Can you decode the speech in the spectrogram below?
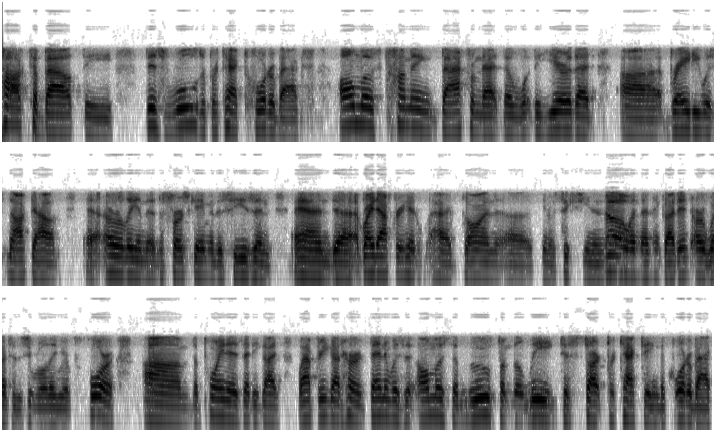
talked about the this rule to protect quarterbacks almost coming back from that the, the year that uh, Brady was knocked out uh, early in the, the first game of the season, and uh, right after he had, had gone, uh, you know, 16 and 0, and then he got in or went to the Super Bowl the year before. Um, the point is that he got well, after he got hurt, then it was almost a move from the league to start protecting the quarterback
